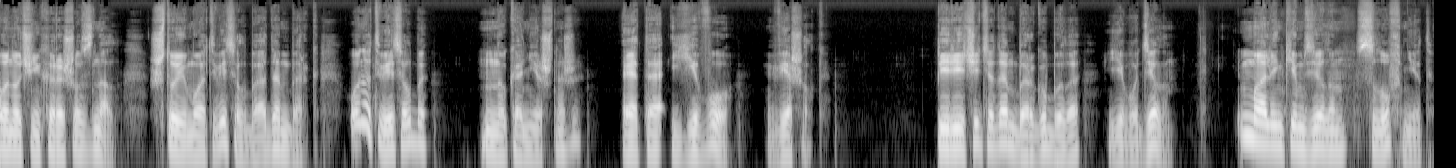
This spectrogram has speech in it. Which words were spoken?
Он очень хорошо знал, что ему ответил бы Адамберг. Он ответил бы, ну, конечно же, это его вешалка. Перечить Адамбергу было его делом. Маленьким делом слов нет,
